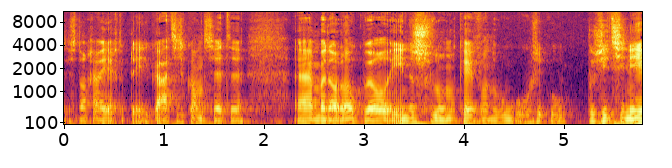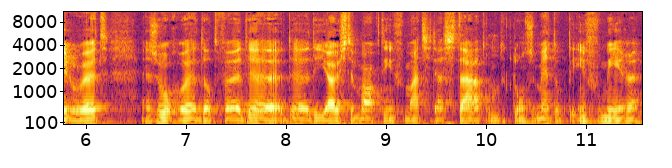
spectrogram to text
dus dan ga je echt op de educatiekant zetten. Eh, maar dan ook wel in de salon, oké, van hoe, hoe, hoe, positioneren we het en zorgen we dat we de, de, de juiste marketinformatie daar staat om de consument ook te informeren.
